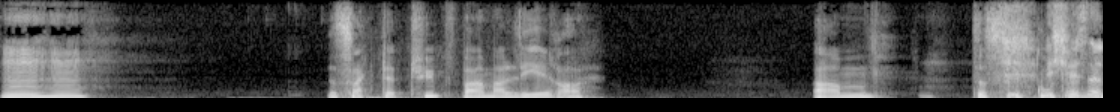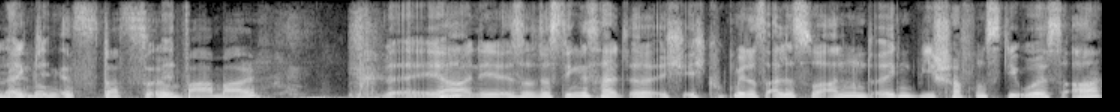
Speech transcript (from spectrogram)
Mhm. Das sagt der Typ, war mal Lehrer. Ähm, das Gute ich weiß nicht, ist, das äh, war mal. Äh, ja, nee, also das Ding ist halt, äh, ich, ich gucke mir das alles so an und irgendwie schaffen es die USA,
